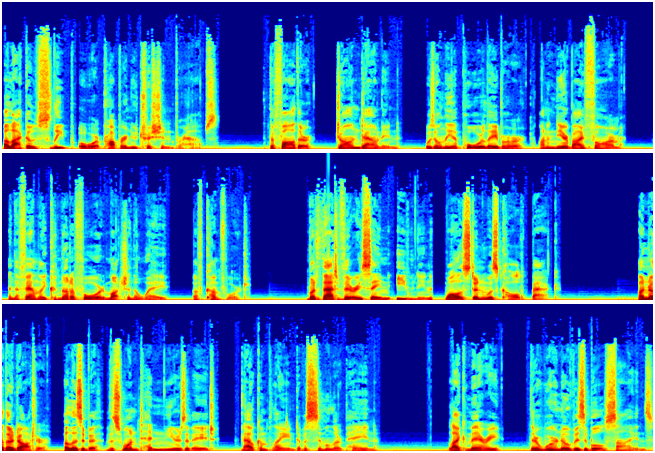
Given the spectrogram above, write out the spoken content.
a lack of sleep or proper nutrition, perhaps. The father, John Downing, was only a poor laborer on a nearby farm, and the family could not afford much in the way of comfort. But that very same evening, Wollaston was called back. Another daughter, Elizabeth, this one ten years of age, now complained of a similar pain. Like Mary, there were no visible signs,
